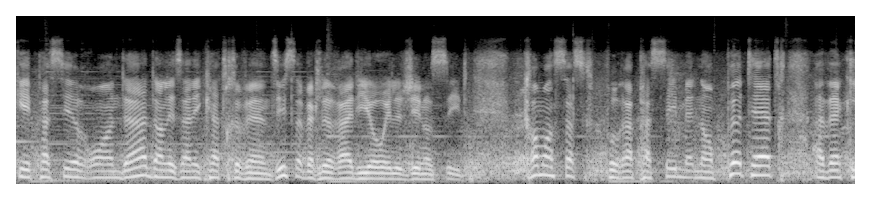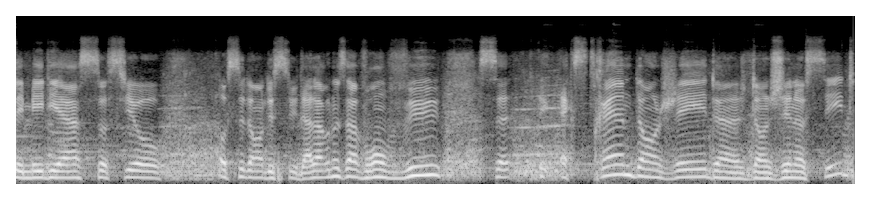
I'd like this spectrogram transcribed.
qui est passé au Rwanda dans les années 90 avec le radio et le génocide. Comment ça pourra passer maintenant peut-être avec les médias sociaux au Soudan du Sud. Alors nous avons vu cet extrême danger d'un génocide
